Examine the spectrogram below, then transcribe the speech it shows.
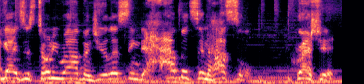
Hi, guys, it's Tony Robbins. You're listening to Habits and Hustle. Crush it.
